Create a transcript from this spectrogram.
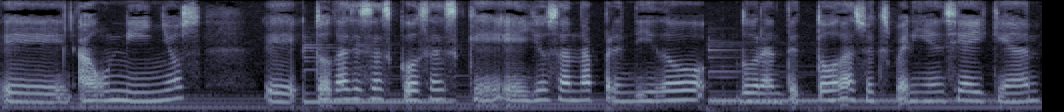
eh, aún niños, todas esas cosas que ellos han aprendido durante toda su experiencia y que han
